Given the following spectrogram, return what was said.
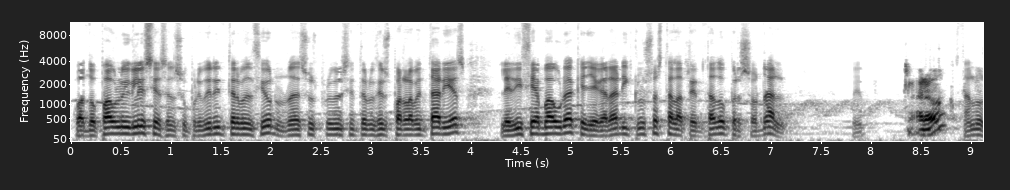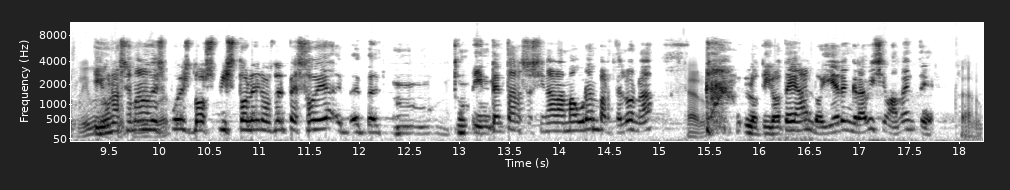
cuando Pablo Iglesias, en su primera intervención, una de sus primeras intervenciones parlamentarias, le dice a Maura que llegarán incluso hasta el atentado personal. ¿Eh? Claro. Están los libros. Y una semana después, dos pistoleros del PSOE eh, eh, mm, intentan asesinar a Maura en Barcelona. Claro. lo tirotean, lo hieren gravísimamente. Claro.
